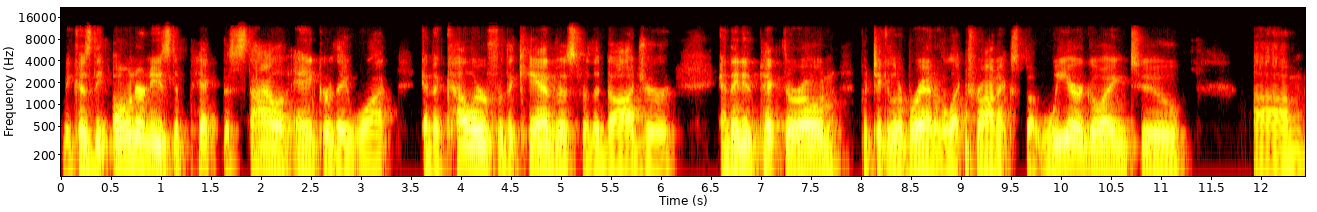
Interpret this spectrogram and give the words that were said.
because the owner needs to pick the style of anchor they want and the color for the canvas for the Dodger and they need to pick their own particular brand of electronics. But we are going to um,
